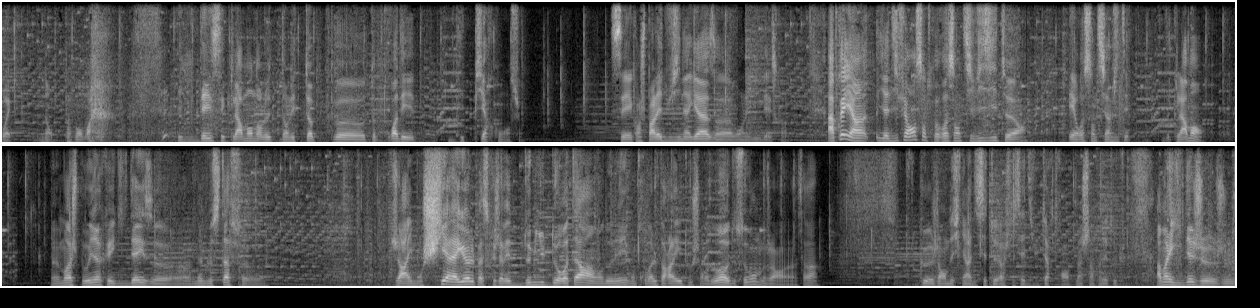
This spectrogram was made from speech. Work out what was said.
Ouais, non, pas pour moi. Geek Days, c'est clairement dans, le, dans les top, euh, top 3 des, des pires conventions. C'est quand je parlais d'usine à gaz, euh, bon, les Geek Days, quoi. Après, il y, a, y a différence entre ressenti visiteur et ressenti invité. Clairement. Euh, moi, je peux vous dire que les Geek Days, même le staff... Genre, ils m'ont chié à la gueule parce que j'avais deux minutes de retard à un moment donné, ils m'ont trop mal parlé et tout. Je suis en mode, oh, deux secondes, genre, ça va que genre on définit à 17h, je dis à 18h30, machin, des trucs. Ah moi les Geek Days, je, je,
